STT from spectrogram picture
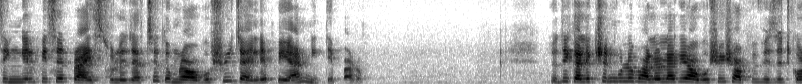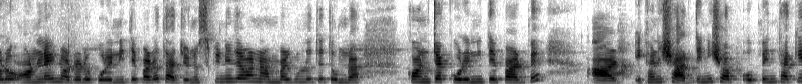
single পিসের প্রাইস চলে যাচ্ছে। তোমরা অবশ্যই চাইলে পেয়ার নিতে পারো। যদি কালেকশনগুলো ভালো লাগে, অবশ্যই শপে ভিজিট করো অনলাইন অর্ডারও করে নিতে পারো। তার জন্য স্ক্রিনে যাওয়া নাম্বারগুলোতে তোমরা কন্ট্যাক্ট করে নিতে পারবে। আর এখানে সাত দিনই সব ওপেন থাকে।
